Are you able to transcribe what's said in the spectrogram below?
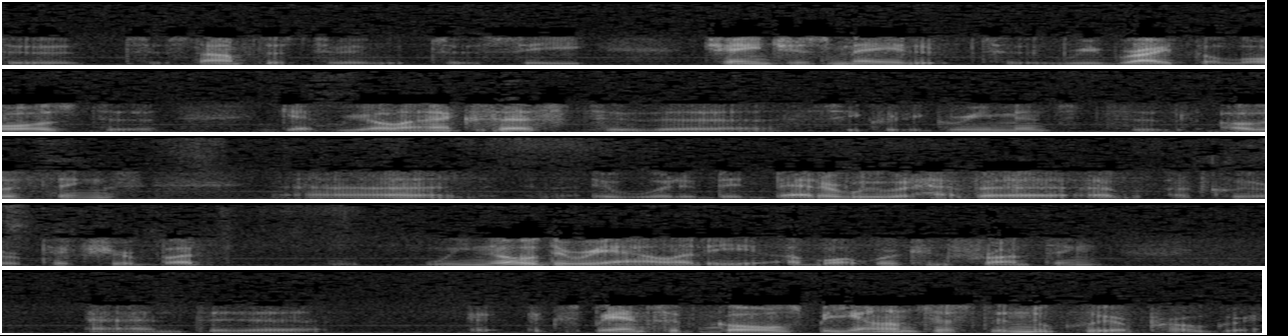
to, to stop this, to, to see changes made, to rewrite the laws, to get real access to the secret agreements, to other things, uh, it would have been better. We would have a, a, a clearer picture. But we know the reality of what we're confronting, and uh, expansive goals beyond just a nuclear program.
